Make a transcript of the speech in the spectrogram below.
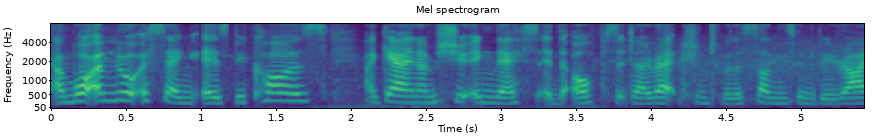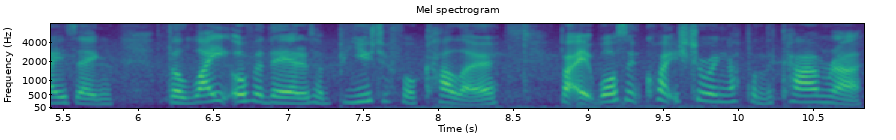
and what I'm noticing is because again I'm shooting this in the opposite direction to where the sun's going to be rising the light over there is a beautiful colour but it wasn't quite showing up on the camera.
